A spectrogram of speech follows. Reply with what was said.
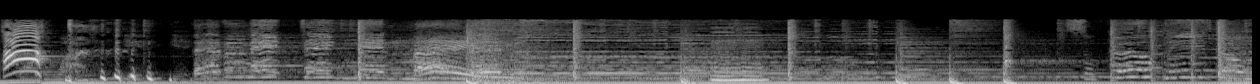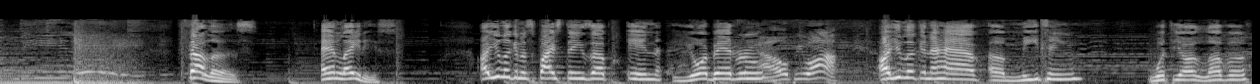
Fellas and ladies, are you looking to spice things up in your bedroom? i hope you are Are you looking to have a meeting with your lover?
